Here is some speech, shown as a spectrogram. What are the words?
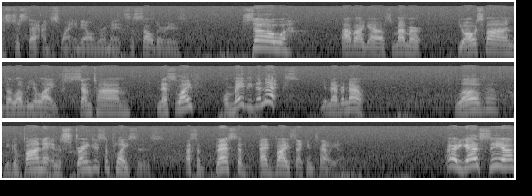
It's just that I just want to end it on romance. That's all there is. So, bye bye, guys. Remember, you always find the love of your life sometime in this life, or maybe the next. You never know. Love, you can find it in the strangest of places. That's the best of advice I can tell you. Alright, you guys, see ya.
